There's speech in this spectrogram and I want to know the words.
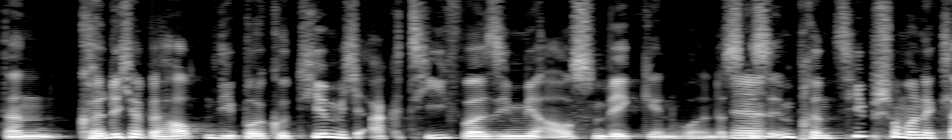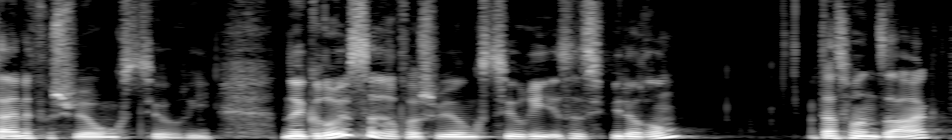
Dann könnte ich ja behaupten, die boykottieren mich aktiv, weil sie mir aus dem Weg gehen wollen. Das Ja. ist im Prinzip schon mal eine kleine Verschwörungstheorie. Eine größere Verschwörungstheorie ist es wiederum, dass man sagt,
